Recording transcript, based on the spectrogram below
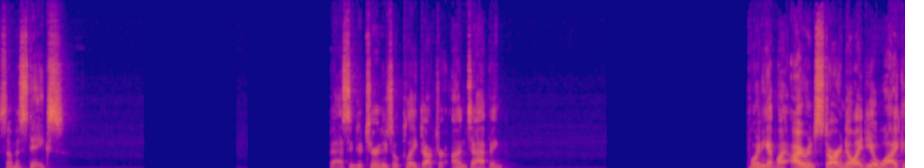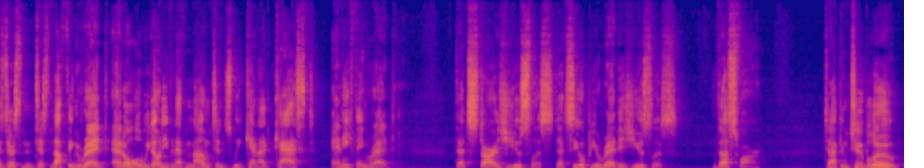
some mistakes. Passing to turn, so Plague Doctor untapping. Pointing at my Iron Star, no idea why, because there's, there's nothing red at all. We don't even have mountains. We cannot cast anything red. That star is useless. That COP red is useless thus far. Tapping two blue.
